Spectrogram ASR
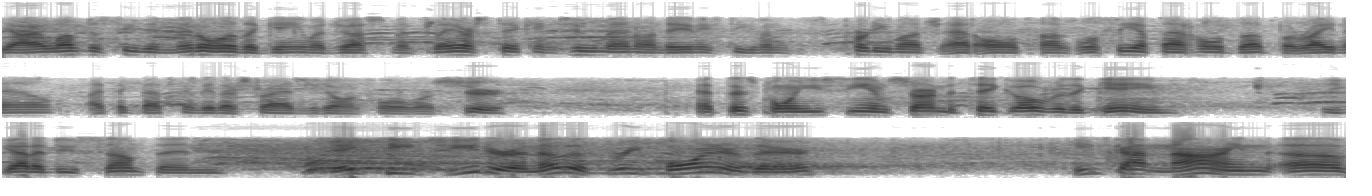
Yeah, I love to see the middle of the game adjustments. They are sticking two men on Danny Stevens pretty much at all times. We'll see if that holds up, but right now, I think that's going to be their strategy going forward. Sure. At this point, you see him starting to take over the game. You got to do something. JT Jeter, another three-pointer there. He's got nine of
